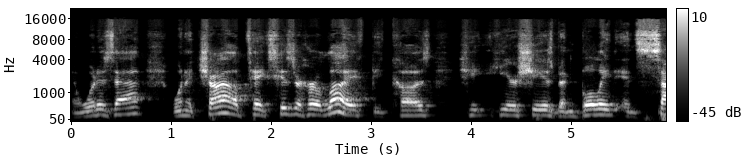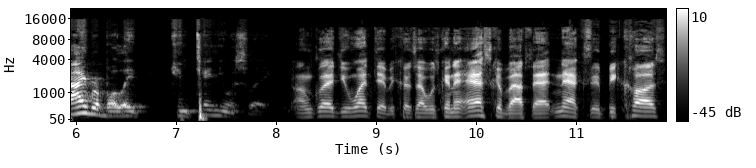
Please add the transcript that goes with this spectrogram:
and what is that? When a child takes his or her life because he, he or she has been bullied and cyberbullied continuously. I'm glad you went there because I was going to ask about that next. It, because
